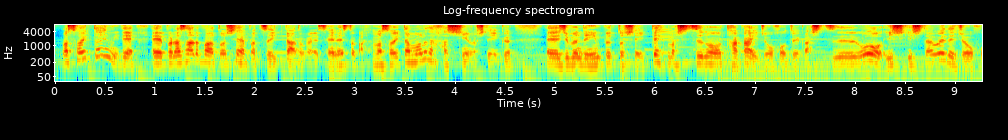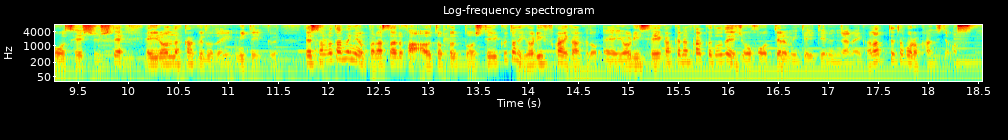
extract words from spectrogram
まあ、そういった意味で、えー、プラスアルファとしてやっぱ Twitter とか SNS とか、まあ、そういったもので発信をしていく、えー、自分でインプットしていって、まあ、質の高い情報というか質を意識した上で情報を摂取して、えー、いろんな角度で見ていくでそのためにもプラスアルファアウトプットをしていくとより深い角度、えー、より正確な角度で情報っていうのを見ていけるんじゃないかなってところを感じてます。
